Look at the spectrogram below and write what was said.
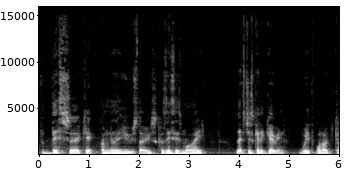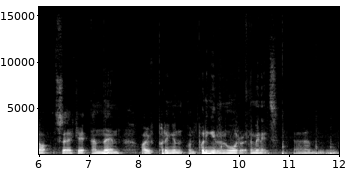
for this circuit, I'm going to use those because this is my let's just get it going with what I've got circuit, and then I'm putting in I'm putting in an order at the minute. Um,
